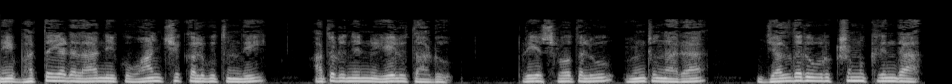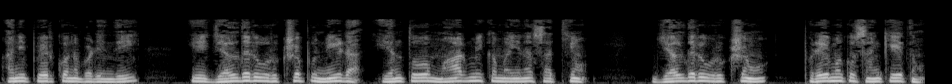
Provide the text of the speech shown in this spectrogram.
నీ భర్త ఎడల నీకు వాంఛ కలుగుతుంది అతడు నిన్ను ఏలుతాడు. ప్రియ శ్రోతలు వింటున్నారా? జల్దరు వృక్షము క్రింద అని పేర్కొనబడింది. ఈ జల్దరు వృక్షపు నీడ ఎంతో మార్మికమైన సత్యం. జల్దరు వృక్షం ప్రేమకు సంకేతం.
